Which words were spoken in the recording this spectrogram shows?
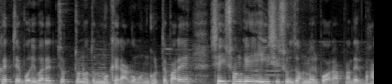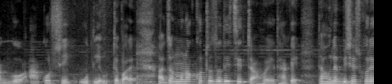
ক্ষেত্রে পরিবারের ছোট্ট নতুন মুখের আগমন ঘটতে পারে। সেই সঙ্গে এই শিশু জন্মের পর আপনাদের ভাগ্য আকস্মিক উতলে উঠতে পারে। আর জন্ম নক্ষত্র যদি চিত্রা হয়ে থাকে, তাহলে বিশেষ করে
